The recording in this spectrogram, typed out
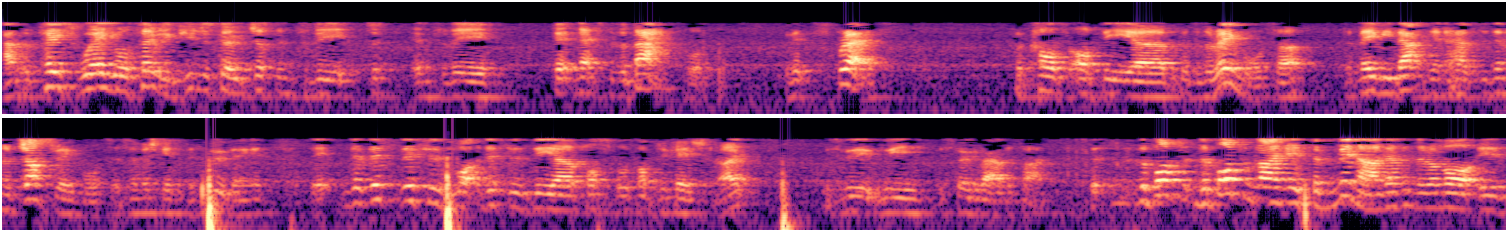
And the place where you're saving, if you just go just into the just into the bit next to the bank, well, if it's spread because of the uh, because of the rainwater, then maybe that din has the din of just rainwater. So in which case, if it's moving, it, it, this this is what this is the uh, possible complication, right? Which we, we, spoke about at the time. The, the, bottom the bottom line is the minhag. I think the Ramah is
